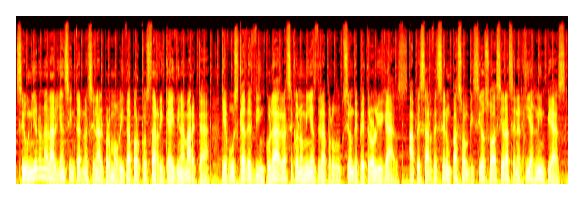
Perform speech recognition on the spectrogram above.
se unieron a la alianza internacional promovida por Costa Rica y Dinamarca, que busca desvincular las economías de la producción de petróleo y gas. A pesar de ser un paso ambicioso hacia las energías limpias,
